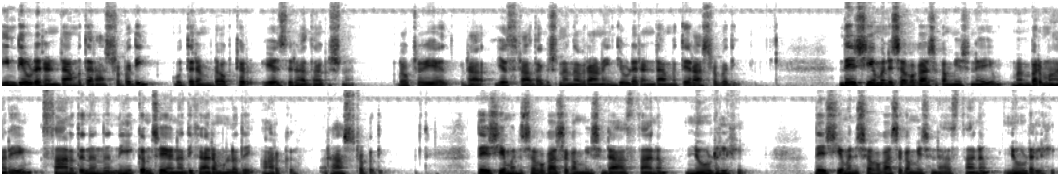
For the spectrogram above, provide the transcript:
ഇന്ത്യയുടെ രണ്ടാമത്തെ രാഷ്ട്രപതി ഉത്തരം doctor S. Radhakrishnan. Doctor S. Radhakrishnan എന്നവരാണ് ഇന്ത്യയുടെ രണ്ടാമത്തെ രാഷ്ട്രപതി. ദേശീയ മനുഷ്യാവകാശ കമ്മീഷനെയും മെമ്പർമാരെയും സ്ഥാനത്ത് നിന്ന് നീക്കം ചെയ്യാൻ അധികാരമുള്ളത് ആർക്ക്? രാഷ്ട്രപതി. ദേശീയ മനുഷ്യാവകാശ കമ്മീഷന്റെ ആസ്ഥാനം ന്യൂഡൽഹി. ദേശീയ മനുഷ്യാവകാശ കമ്മീഷന്റെ ആസ്ഥാനം ന്യൂഡൽഹി.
